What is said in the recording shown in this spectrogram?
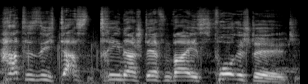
hatte sich das Trainer Steffen Weiß vorgestellt.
